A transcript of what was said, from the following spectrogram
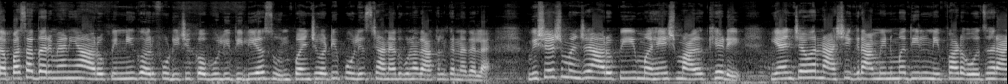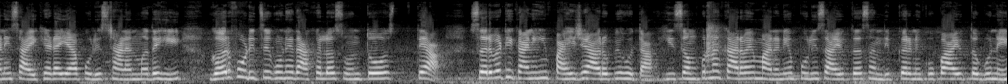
तपासादरम्यान या आरोपींनी घरफोडीची कबुली दिली असून पंचवटी पोलीस ठाण्यात गुन्हा दाखल करण्यात आला आहे विशेष म्हणजे आरोपी महेश मालखेडे यांच्यावर नाशिक ग्रामीणमधील निफाड ओझर आणि सायखेडा या पोलीस ठाण्यांमध्येही घरफोडीचे गुन्हे दाखल असून तो त्या सर्व ठिकाणीही पाहिजे आरोपी होता. ही संपूर्ण कारवाई माननीय पोलीस आयुक्त संदीप कर्णिक उपआयुक्त गुन्हे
